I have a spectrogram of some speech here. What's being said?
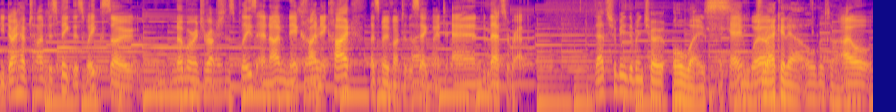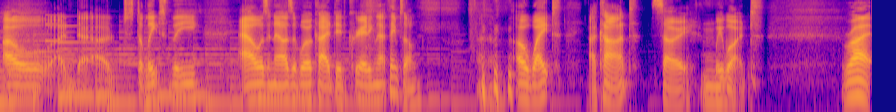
You don't have time to speak this week, so no more interruptions, please. And I'm Nick. Hi, Nick. Hi. Let's move on to the segment, and that's a wrap. That should be the intro always. Okay, You well, drag it out all the time. I'll I'll uh, just delete the hours and hours of work I did creating that theme song. Um, oh wait, I can't, so we won't. Right.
